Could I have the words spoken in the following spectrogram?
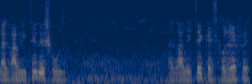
la, gravité des choses. La gravité, qu'est-ce que j'ai fait?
